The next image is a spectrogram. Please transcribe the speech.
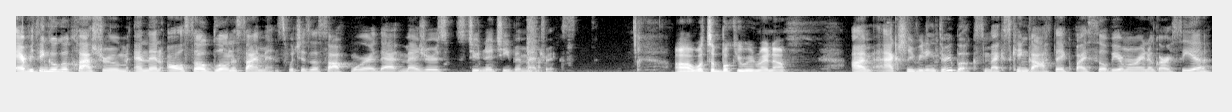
everything google classroom and then also blown assignments which is a software that measures student achievement metrics Uh, what's a book you're reading right now? I'm actually reading three books mexican gothic by silvia moreno garcia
